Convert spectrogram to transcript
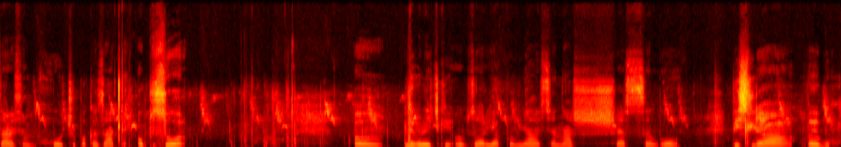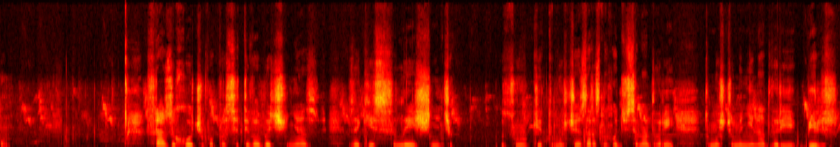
Зараз я вам хочу показати обзор. Е, невеличкий обзор, як помінялося наше село після вибуху. Зразу хочу попросити вибачення за якісь лишні чи звуки, тому що я зараз знаходжуся на дворі, тому що мені на дворі більш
